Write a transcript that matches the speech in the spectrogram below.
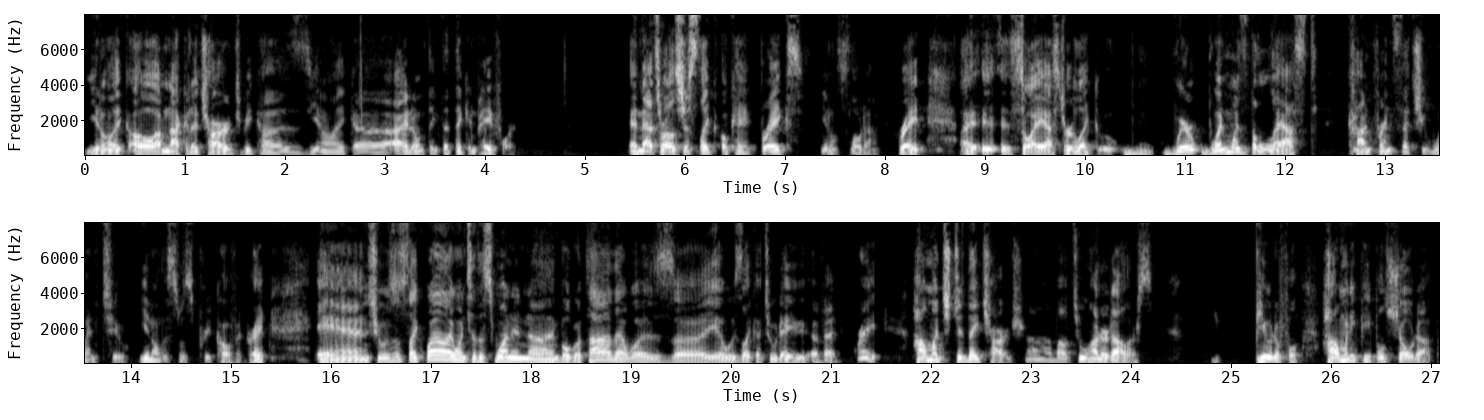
you know, like, oh, I'm not going to charge because, you know, like, uh, I don't think that they can pay for it and that's where I was just like, okay, breaks, you know, slow down, right? I, so I asked her like, where, when was the last conference that she went to? You know, this was pre-COVID, right? And she was just like, well, I went to this one in, uh, in Bogota. That was, uh, it was like a two-day event. Great. How much did they charge? Oh, about two hundred dollars. Beautiful. How many people showed up?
